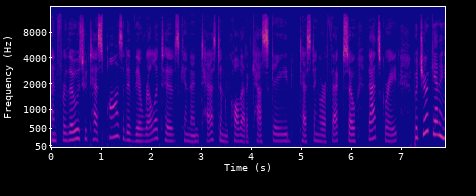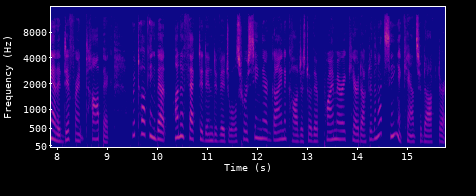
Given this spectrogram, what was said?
And for those who test positive, their relatives can then test, and we call that a cascade testing or effect. So that's great. But you're getting at a different topic. We're talking about unaffected individuals who are seeing their gynecologist or their primary care doctor. They're not seeing a cancer doctor.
